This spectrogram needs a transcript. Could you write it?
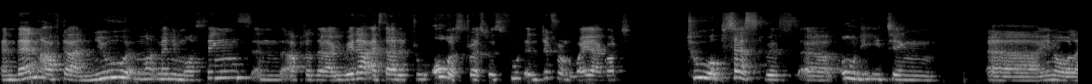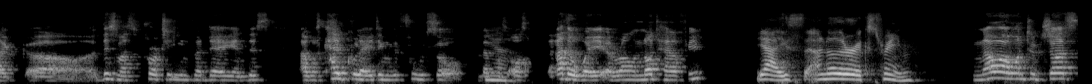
and then after I knew many more things, and after the Ayurveda, I started to overstress with food in a different way. I got too obsessed with uh, only eating, uh, you know, like uh, this much protein per day, and this. I was calculating the food, so that yeah. was also the other way around, not healthy. Yeah, it's another extreme. Now I want to just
